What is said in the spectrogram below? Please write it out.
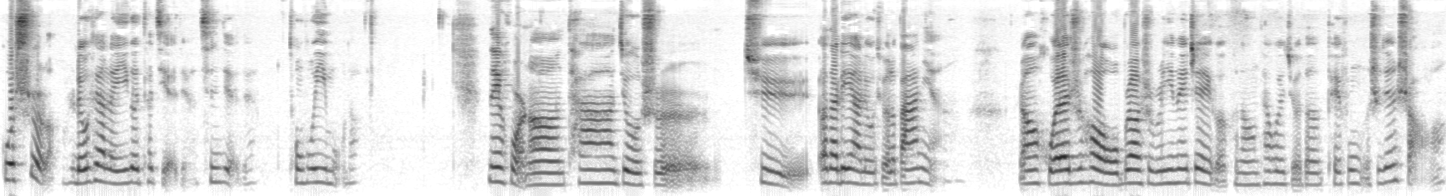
过世了，留下了一个他姐姐，亲姐姐，同父异母的。那会儿呢，他就是去澳大利亚留学了八年，然后回来之后，我不知道是不是因为这个，可能他会觉得陪父母的时间少了。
